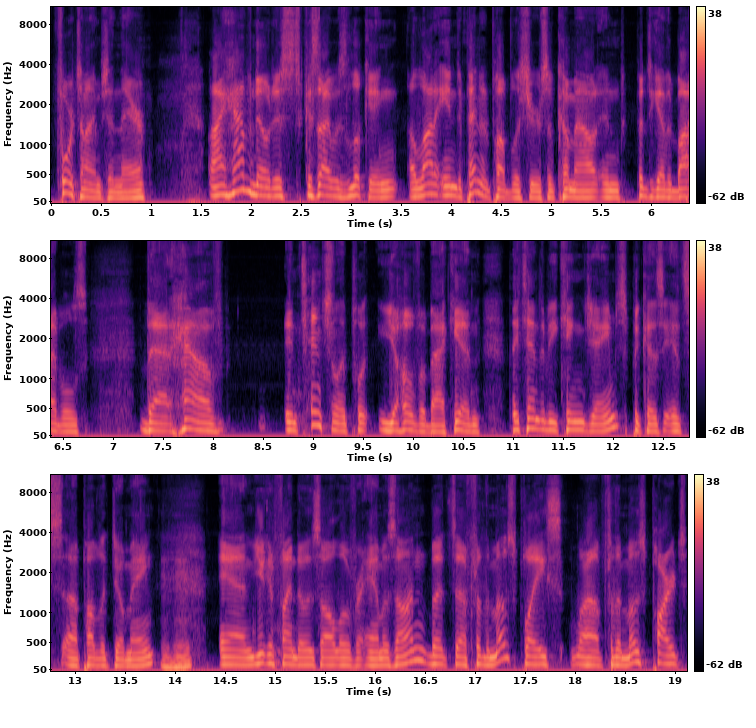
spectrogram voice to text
four times in there. I have noticed because I was looking, a lot of independent publishers have come out and put together Bibles that have intentionally put Jehovah back in. They tend to be King James because it's uh, public domain, mm-hmm. and you can find those all over Amazon. But uh, for the most place, uh, for the most part,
